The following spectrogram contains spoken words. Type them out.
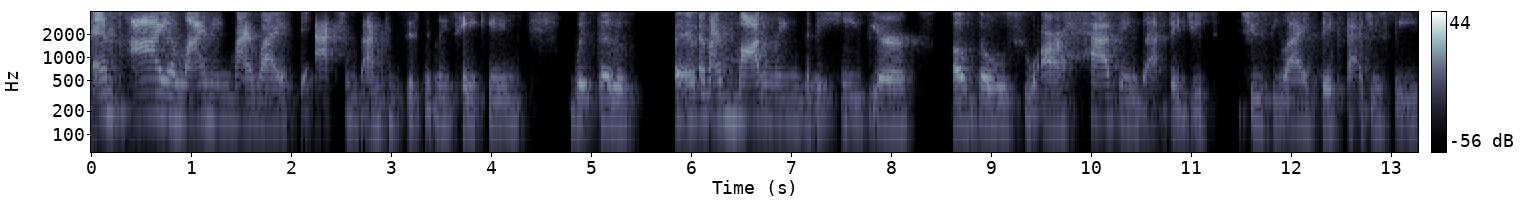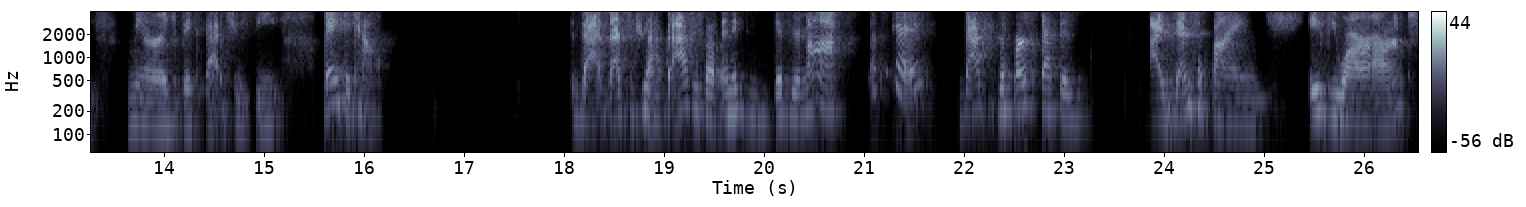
am I aligning my life, the actions I'm consistently taking with the, am I modeling the behavior of those who are having that big juice juicy life, big fat juicy marriage, big fat juicy bank account. That that's what you have to ask yourself. And if if you're not, that's okay. That's the first step is identifying if you are aren't,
